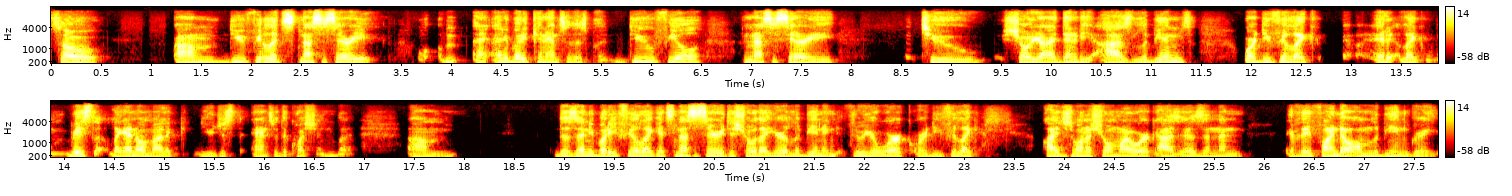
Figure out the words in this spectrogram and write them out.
So, um, do you feel it's necessary? Anybody can answer this, but do you feel necessary to show your identity as Libyans, or do you feel like it, like based, like I know Malik, you just answered the question, but um, does anybody feel like it's necessary to show that you're a Libyan in, through your work, or do you feel like I just want to show my work as is, and then if they find out I'm Libyan, great,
